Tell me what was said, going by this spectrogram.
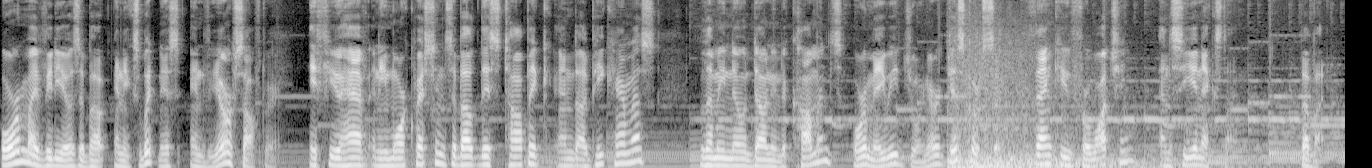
or my videos about NX Witness and VR software. If you have any more questions about this topic and IP cameras, let me know down in the comments or maybe join our Discord server. Thank you for watching and see you next time. Bye bye.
